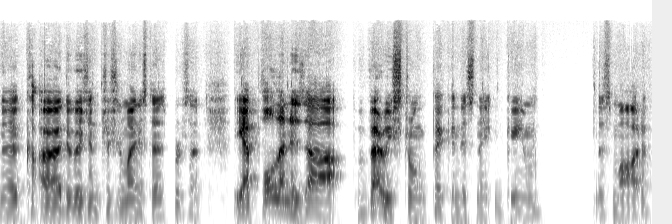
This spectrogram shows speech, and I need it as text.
uh, uh, division attrition minus 10%. Yeah, Poland is a very strong pick in this game, this mod.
